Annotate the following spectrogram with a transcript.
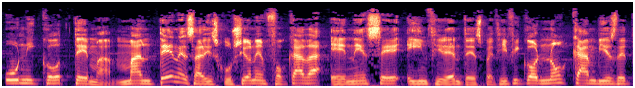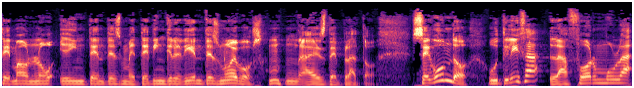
único tema. Mantén esa discusión enfocada en ese incidente específico. No cambies de tema o no intentes meter ingredientes nuevos a este plato. Segundo, utiliza la fórmula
